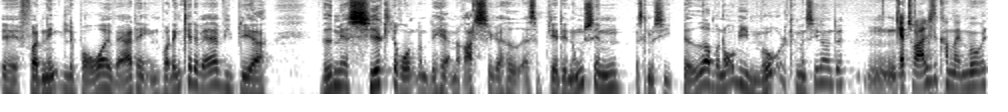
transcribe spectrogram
øh, for den enkelte borger i hverdagen. Hvordan kan det være, at vi bliver ved med at cirkle rundt om det her med retssikkerhed? Altså bliver det nogensinde, hvad skal man sige, bedre? Hvornår er vi i mål? Kan man sige noget om det? Mm, jeg tror aldrig, det kommer i mål.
